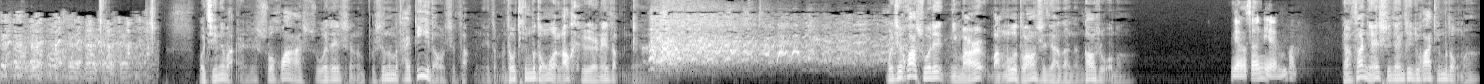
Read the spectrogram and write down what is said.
我今天晚上是说话说的是不是那么太地道，是怎么的？怎么都听不懂我唠嗑呢？怎么的？我这话说的，你玩网络多长时间了？能告诉我吗？两三年吧。两三年时间，这句话听不懂吗？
